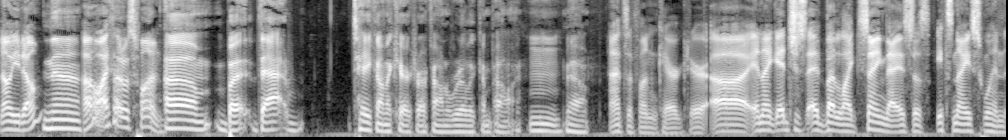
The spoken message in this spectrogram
No, you don't. Nah. Oh, I thought it was fun. Um, but that take on the character I found really compelling. Mm. Yeah. That's a fun character. Uh, and I get just, but like saying that, it's just, it's nice when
